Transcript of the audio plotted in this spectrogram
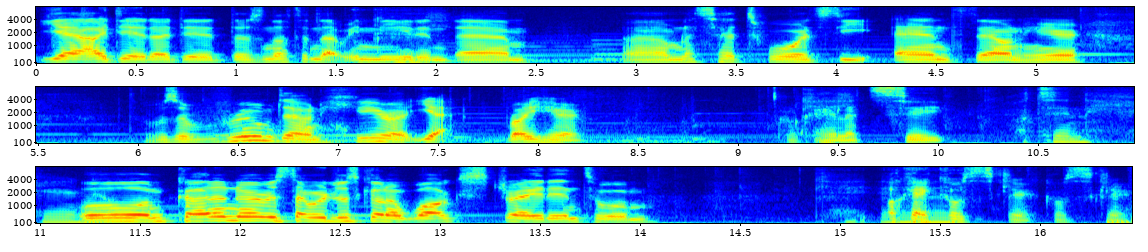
Yeah, I did, I did. There's nothing that we need in them. Um, let's head towards the end down here. There was a room down here. Yeah, right here. Okay, let's see. What's in here? now? Oh, I'm kind of nervous that we're just gonna walk straight into him. Okay, Okay, uh, coast is clear. Coast is clear.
